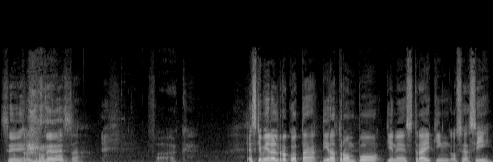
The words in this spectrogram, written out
Sí, Contra el ¿ustedes? Rocota. Fuck. Es que mira, el Rocota tira trompo, tiene striking, o sea, sí.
